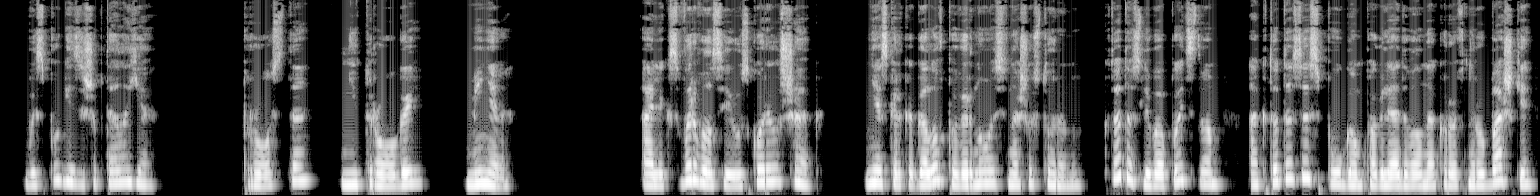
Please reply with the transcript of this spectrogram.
— в испуге зашептала я. «Просто не трогай меня. Алекс вырвался и ускорил шаг. Несколько голов повернулось в нашу сторону. Кто-то с любопытством, а кто-то с испугом поглядывал на кровь на рубашке,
